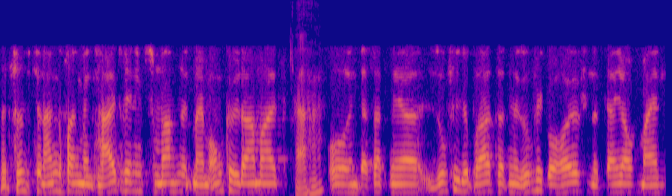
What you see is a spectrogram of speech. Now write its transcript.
mit 15 angefangen, Mentaltraining zu machen mit meinem Onkel damals. Aha. Und das hat mir so viel gebracht, das hat mir so viel geholfen. Das kann ich auf mein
